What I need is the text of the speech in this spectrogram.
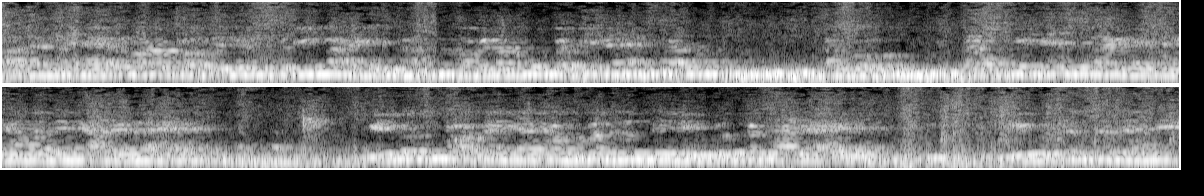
मला त्यांचं हे मला प्रतिनिधी स्कीम आहे असं बघणं खूप कठीण आहे आजकाल असो रश्मी देश नागरिक संघामध्ये कार्यरत आहेत गिरूस कॉटन या कंपनीतून ते निवृत्त झाले आहेत निवृत्त त्यांनी विविध छंद जोपासले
